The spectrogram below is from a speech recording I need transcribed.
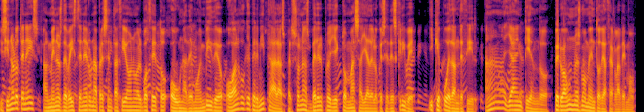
Y si no lo tenéis, al menos debéis tener una presentación o el boceto o una demo en vídeo o algo que permita a las personas ver el proyecto más allá de lo que se describe y que puedan decir, ah, ya entiendo, pero aún no es momento de hacer la demo.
